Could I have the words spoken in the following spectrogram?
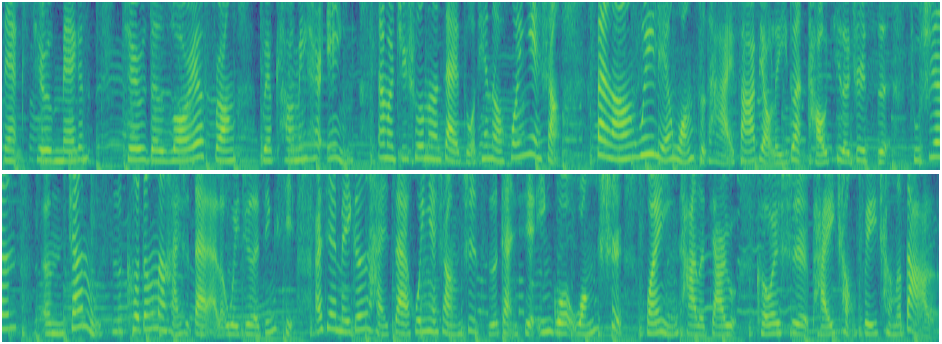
thanks to Megan to the lawyer from welcoming her in。那么据说呢，在昨天的婚宴上，伴郎威廉王子他还发表了一段淘气的致辞，主持人嗯詹姆斯科登呢还是带来了未知的惊喜，而且梅根还在婚宴上致辞感谢英国王室欢迎她的加入，可谓是排场非常的大了。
